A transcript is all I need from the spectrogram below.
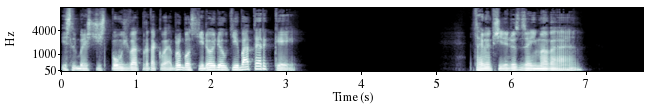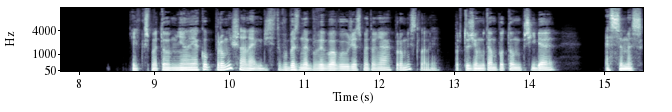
Jestli budeš číst používat pro takové blbosti, dojdou ti baterky. Tady mi přijde dost zajímavé, jak jsme to měli jako promyšlené, když si to vůbec nevybavuju, že jsme to nějak promysleli. Protože mu tam potom přijde sms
